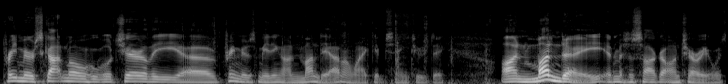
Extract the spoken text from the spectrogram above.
Premier Scott Moe, who will chair the uh, Premier's meeting on Monday. I don't know why I keep saying Tuesday. On Monday in Mississauga, Ontario. It's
